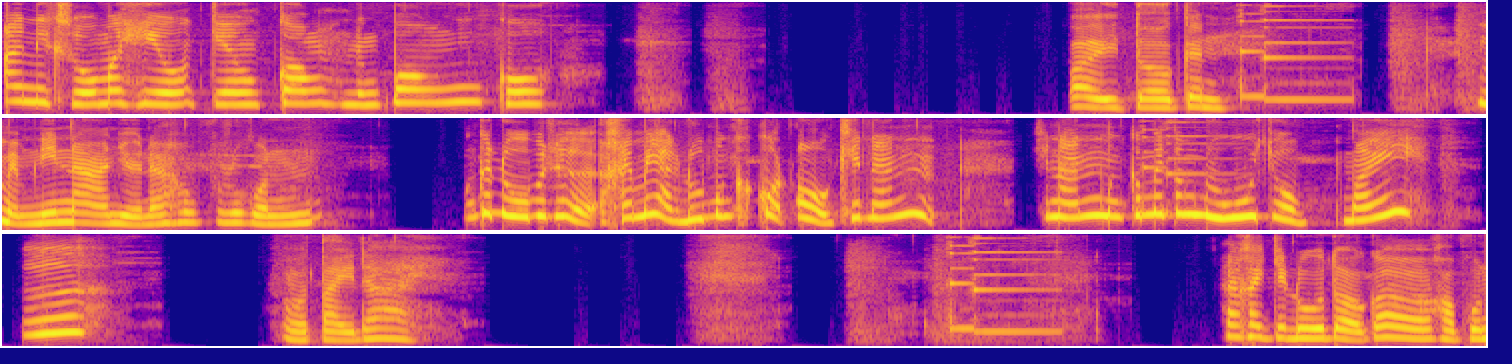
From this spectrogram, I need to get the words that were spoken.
อันนิกโซมาเฮลเกลกองหนังปองนิโก ไปต่อกันแบบนี้นานอยู่นะครับทุกคน มันก็ดูไปเถอะ ใครไม่อยากดูมันก็กดออกแค่นั้น แค่นั้นมันก็ไม่ต้องดูจบไหม เอออ๋อไตได้ ถ้าใครจะดูต่อก็ขอบคุณ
